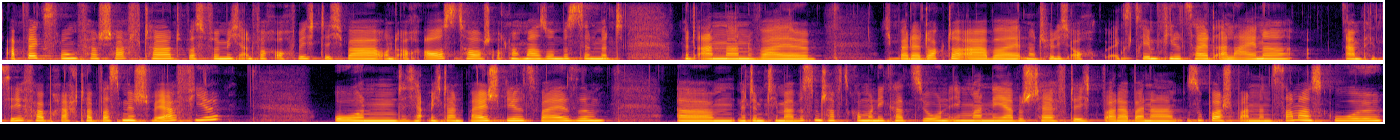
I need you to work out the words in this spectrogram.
Abwechslung verschafft hat, was für mich einfach auch wichtig war und auch Austausch auch nochmal so ein bisschen mit, mit anderen, weil ich bei der Doktorarbeit natürlich auch extrem viel Zeit alleine am PC verbracht habe, was mir schwer fiel. Und ich habe mich dann beispielsweise ähm, mit dem Thema Wissenschaftskommunikation irgendwann näher beschäftigt, war da bei einer super spannenden Summer School,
